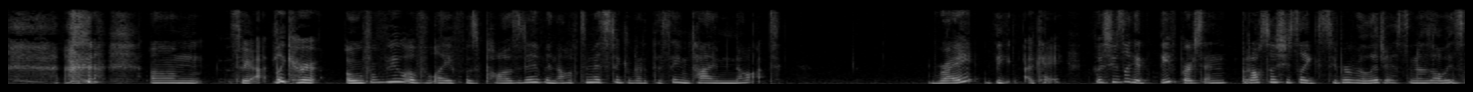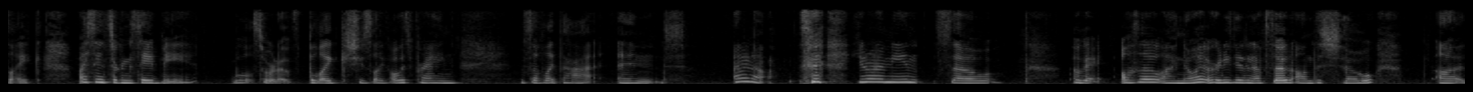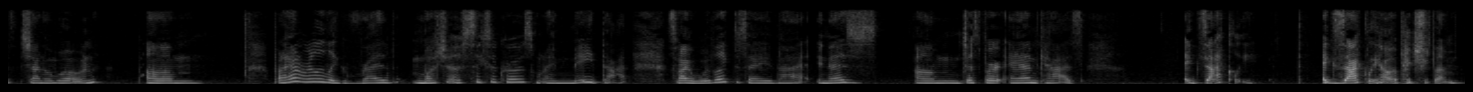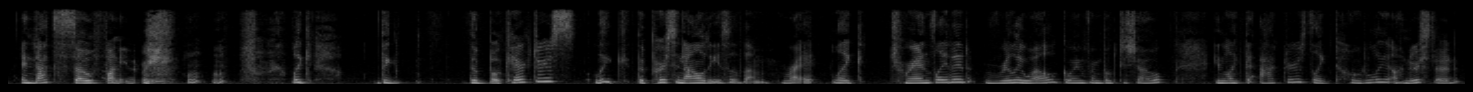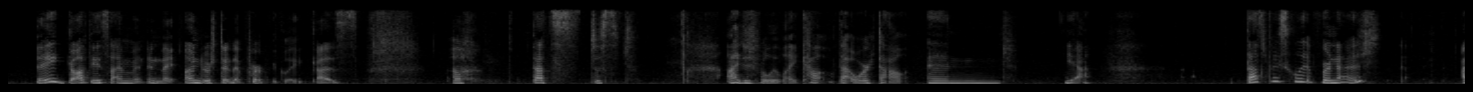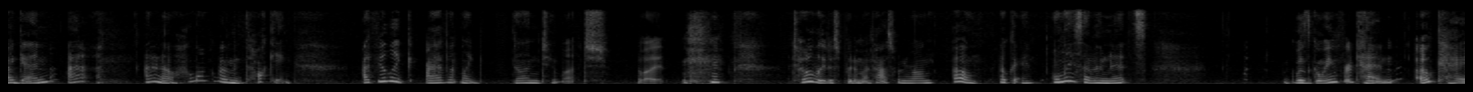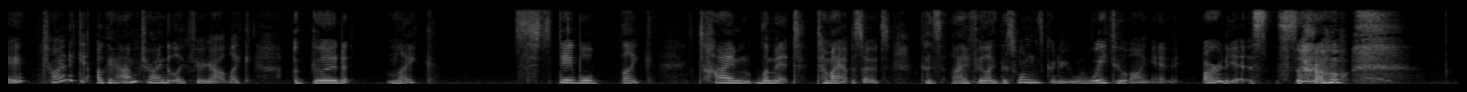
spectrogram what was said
um so yeah, like her overview of life was positive and optimistic, but at the same time not. Right? Be- okay, because she's like a thief person, but also she's like super religious and is always like, my saints are gonna save me. Well, sort of, but like she's like always praying and stuff like that. And I don't know. you know what I mean? So, okay. Also, I know I already did an episode on the show, uh, Shadow Bone. Um, but I hadn't really like read much of Six of Crows when I made that. So I would like to say that Inej, um, Jesper, and Kaz exactly, exactly how I pictured them, and that's so funny to me. like the the book characters like the personalities of them, right? Like translated really well going from book to show. And like the actors like totally understood. They got the assignment and they understood it perfectly guys. Uh, that's just i just really like how that worked out. And yeah. That's basically it for Nej. Again, I, I don't know. How long have I been talking. I feel like I haven't like done too much, but totally just put in my password wrong. Oh, okay, only seven minutes. Was going for ten. Okay, trying to get. Okay, I'm trying to like figure out like a good like stable like time limit to my episodes because I feel like this one was going to be way too long and it already is. So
